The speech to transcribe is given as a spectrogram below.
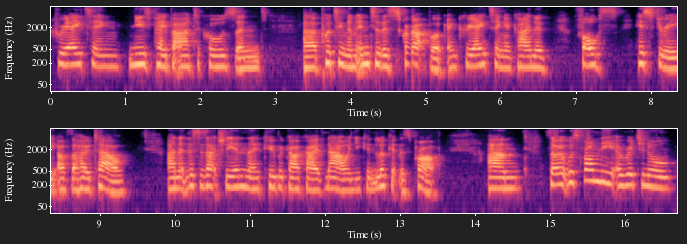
creating newspaper articles and uh, putting them into this scrapbook and creating a kind of false history of the hotel. And this is actually in the Kubrick archive now, and you can look at this prop. Um, so it was from the original,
